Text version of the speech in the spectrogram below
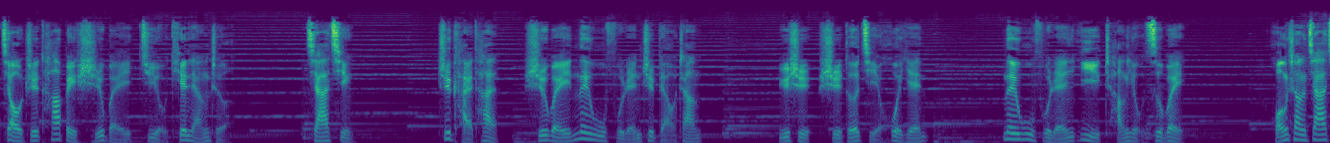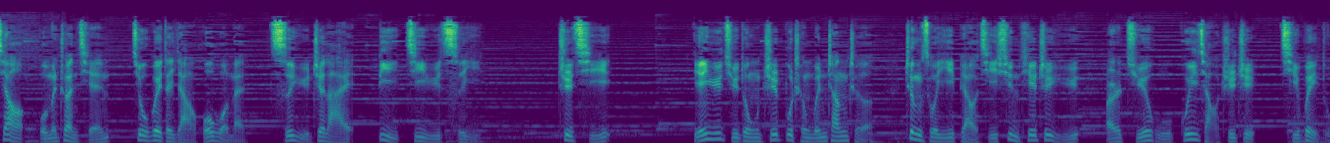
较之他被实为具有天良者，嘉庆之慨叹，实为内务府人之表彰。于是使得解惑焉。内务府人亦常有自谓：皇上家教我们赚钱，就为的养活我们。此语之来，必基于此矣。至其言语举动之不成文章者，正所以表其训贴之余，而绝无归角之志。其未读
